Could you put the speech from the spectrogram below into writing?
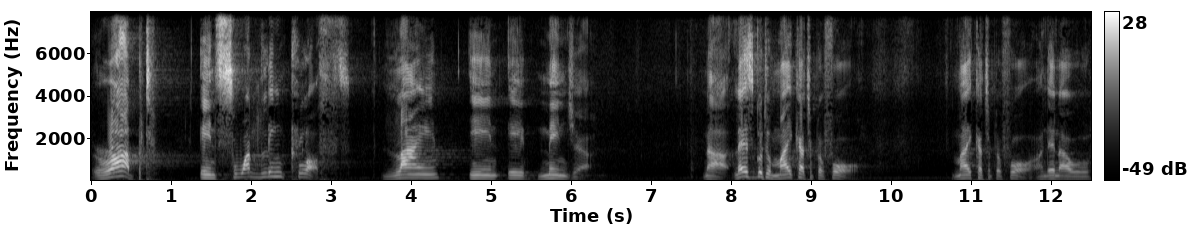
wrapped in swaddling cloths, lying in a manger. Now, let's go to Micah chapter 4. Micah chapter 4, and then I will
